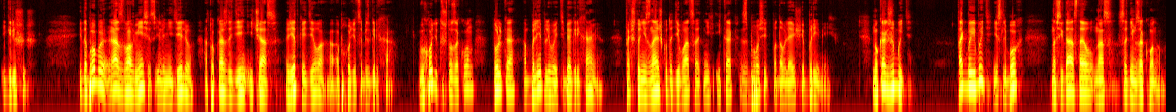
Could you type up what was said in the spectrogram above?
и грешишь. И добро бы раз-два в месяц или неделю, а то каждый день и час редкое дело обходится без греха. Выходит, что закон только облепливает тебя грехами, так что не знаешь, куда деваться от них и как сбросить подавляющее бремя их. Но как же быть? Так бы и быть, если Бог навсегда оставил нас с одним законом.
